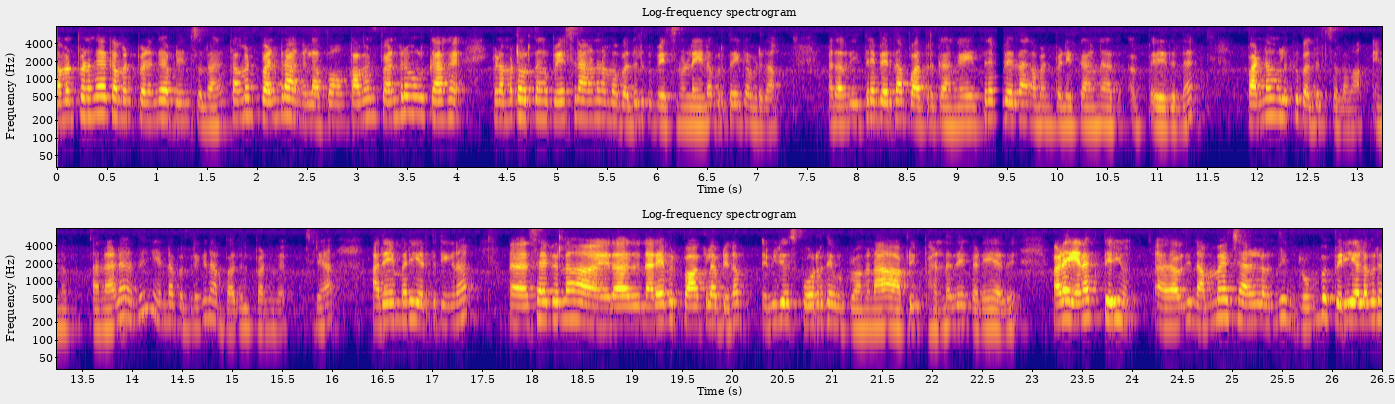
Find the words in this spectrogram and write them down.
கமெண்ட் பண்ணுங்கள் கமெண்ட் பண்ணுங்கள் அப்படின்னு சொல்கிறாங்க கமெண்ட் பண்ணுறாங்கல்ல அப்போ அவங்க கமெண்ட் பண்ணுறவங்களுக்காக இப்போ நம்மகிட்ட ஒருத்தவங்க பேசுகிறாங்கன்னா நம்ம பதிலுக்கு பேசணும்ல என்னை பொறுத்த வரைக்கும் அப்படி தான் அதாவது இத்தனை பேர் தான் பார்த்துருக்காங்க இத்தனை பேர் தான் கமெண்ட் பண்ணியிருக்காங்கன்னு அது இதில் பண்ணவங்களுக்கு பதில் சொல்லலாம். என்ன அதனால் வந்து என்னை பொறுத்த வரைக்கும் நான் பதில் பண்ணுவேன். சரியா? அதே மாதிரி எடுத்துட்டிங்கன்னா சில பேர்லாம் ஏதாவது நிறைய பேர் பார்க்கல அப்படின்னா வீடியோஸ் போடுறதே விட்டுருவாங்க. நான் அப்படி பண்ணதே கிடையாது. ஆனால் எனக்கு தெரியும். அதாவது நம்ம சேனலில் வந்து ரொம்ப பெரிய அளவில்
